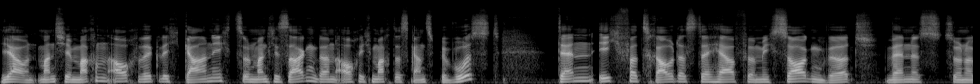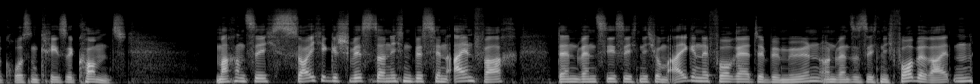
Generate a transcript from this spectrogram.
Ja, und manche machen auch wirklich gar nichts und manche sagen dann auch, ich mache das ganz bewusst denn ich vertraue, dass der Herr für mich sorgen wird, wenn es zu einer großen Krise kommt. Machen sich solche Geschwister nicht ein bisschen einfach, denn wenn sie sich nicht um eigene Vorräte bemühen und wenn sie sich nicht vorbereiten,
